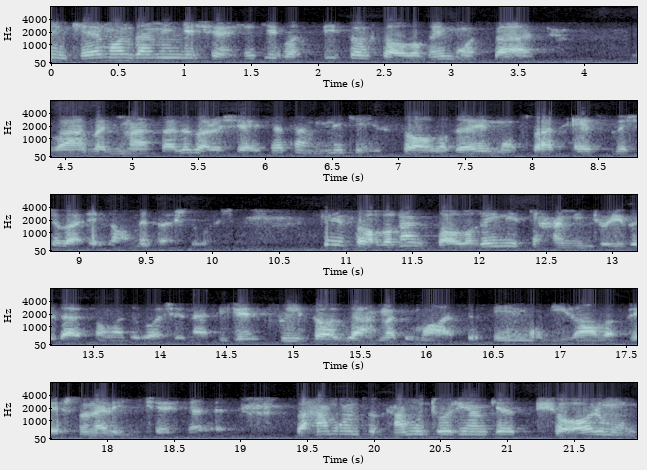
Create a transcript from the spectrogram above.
این کرمان زمین یه شرکتی با سی سال سابقه مثبت. و اولین مسئله برای شرکت هم اینه که این سابقه مثبت حفظ بشه و ادامه داشته باشه. که این سابقه سابقه نیست که همینجوری به دست آمده باشه. نتیجه سی سال زحمت مؤسسین مدیران و پرسنل این شرکته و همون همونطوری هم که شعارمون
